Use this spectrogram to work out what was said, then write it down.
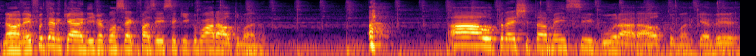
Não, nem fudendo que a Nivea consegue fazer isso aqui com o Arauto, mano. ah, o Trash também segura Arauto, mano. Quer ver?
